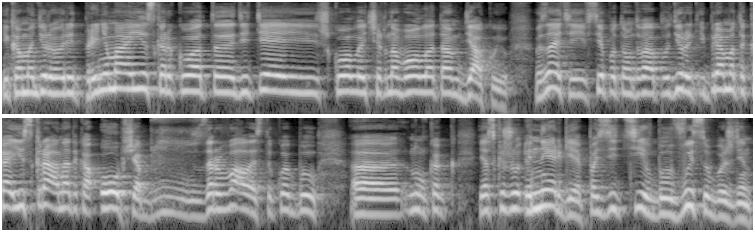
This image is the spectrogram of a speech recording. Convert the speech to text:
И командир говорит, принимай искорку от э, детей школы Черновола, там, дякую. Вы знаете, и все потом давай аплодировать. И прямо такая искра, она такая общая, взорвалась. Такой был, э, ну, как я скажу, энергия, позитив был высвобожден.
